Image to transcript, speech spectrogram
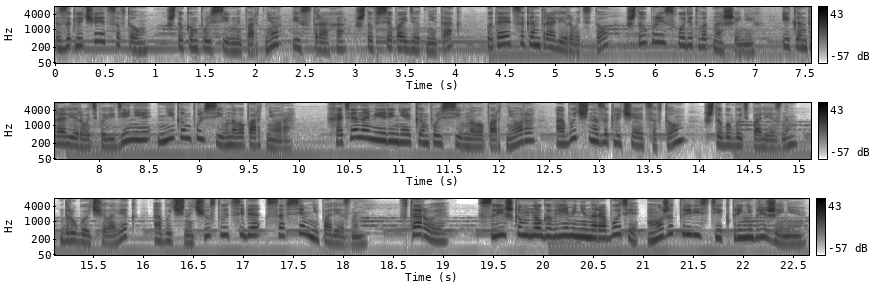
заключается в том, что компульсивный партнер из страха, что все пойдет не так, пытается контролировать то, что происходит в отношениях, и контролировать поведение некомпульсивного партнера. Хотя намерение компульсивного партнера обычно заключается в том, чтобы быть полезным, другой человек обычно чувствует себя совсем не полезным. Второе. Слишком много времени на работе может привести к пренебрежению.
